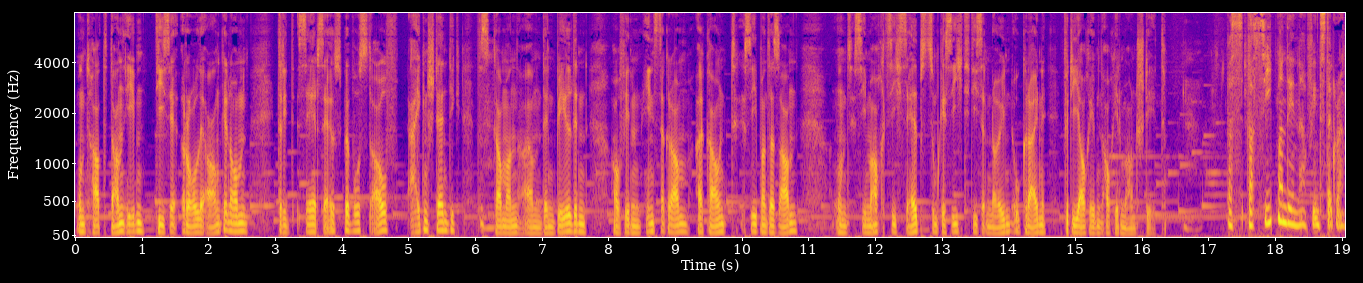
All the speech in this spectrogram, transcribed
und hat dann eben diese Rolle angenommen, tritt sehr selbstbewusst auf, eigenständig. Das mhm. kann man an den Bildern auf ihrem Instagram-Account sieht man das an. Und sie macht sich selbst zum Gesicht dieser neuen Ukraine, für die auch eben auch ihr Mann steht. Was, was sieht man denn auf Instagram?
